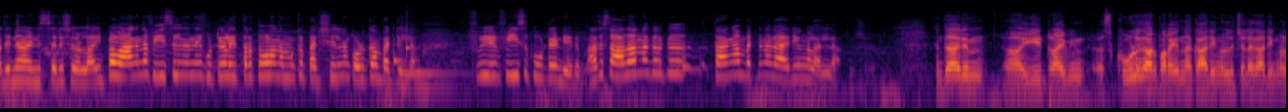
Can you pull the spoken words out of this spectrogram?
അതിനനുസരിച്ചുള്ള ഇപ്പോൾ വാങ്ങുന്ന ഫീസിൽ നിന്ന് ഈ കുട്ടികളെ ഇത്രത്തോളം നമുക്ക് പരിശീലനം കൊടുക്കാൻ പറ്റില്ല. ഫീസ് കൂട്ടേണ്ടി വരും. അത് സാധാരണക്കാർക്ക് താങ്ങാൻ പറ്റുന്ന കാര്യങ്ങളല്ല. എന്തായാലും ഈ ഡ്രൈവിംഗ് സ്കൂളുകാർ പറയുന്ന കാര്യങ്ങളിൽ ചില കാര്യങ്ങൾ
